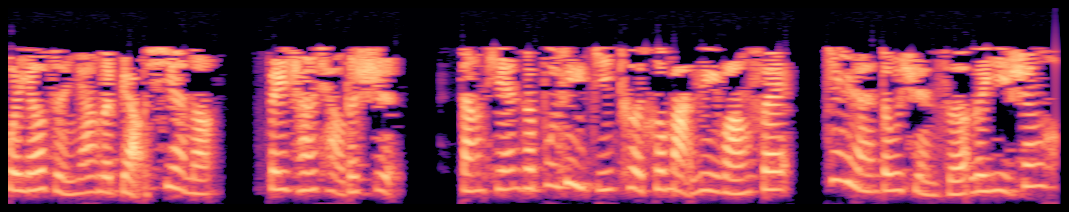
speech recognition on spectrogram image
会有怎样的表现呢？非常巧的是，当天的布丽吉特和玛丽王妃竟然都选择了一身红。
